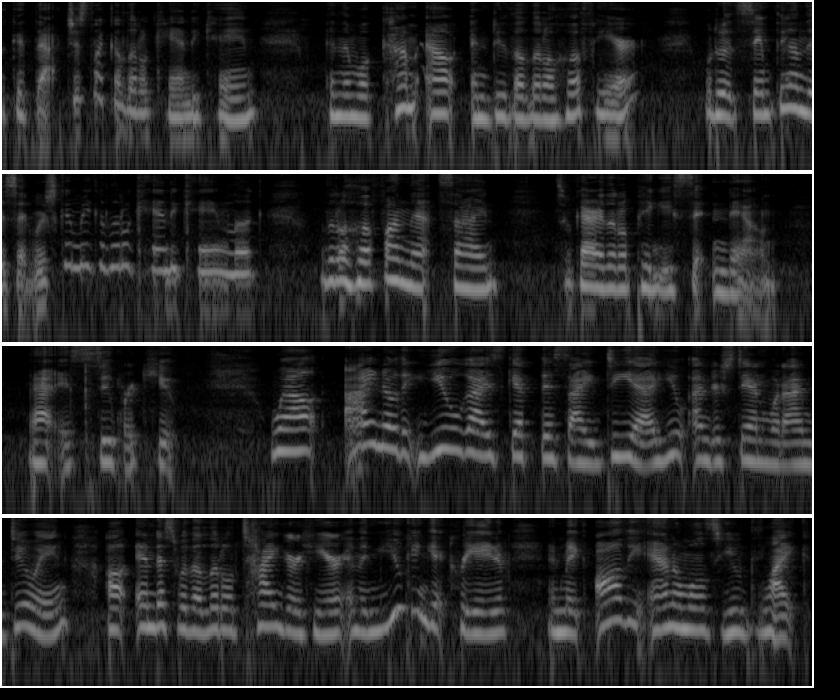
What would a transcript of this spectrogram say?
Look at that, just like a little candy cane. And then we'll come out and do the little hoof here. We'll do the same thing on this side. We're just gonna make a little candy cane, look, little hoof on that side. So we've got our little piggy sitting down. That is super cute. Well, I know that you guys get this idea. You understand what I'm doing. I'll end us with a little tiger here, and then you can get creative and make all the animals you'd like.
